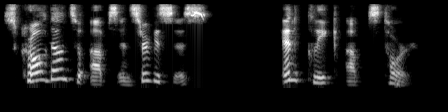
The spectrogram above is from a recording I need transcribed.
scroll down to Apps and Services, and click App Store.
